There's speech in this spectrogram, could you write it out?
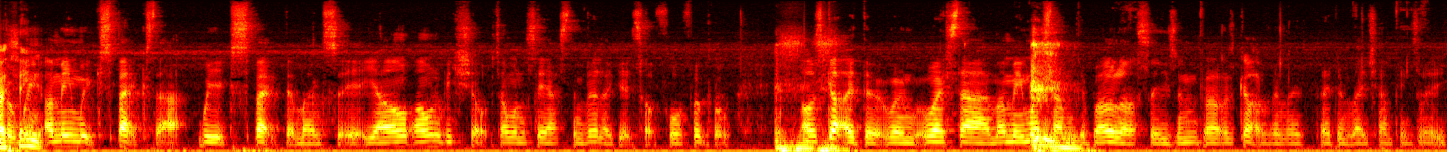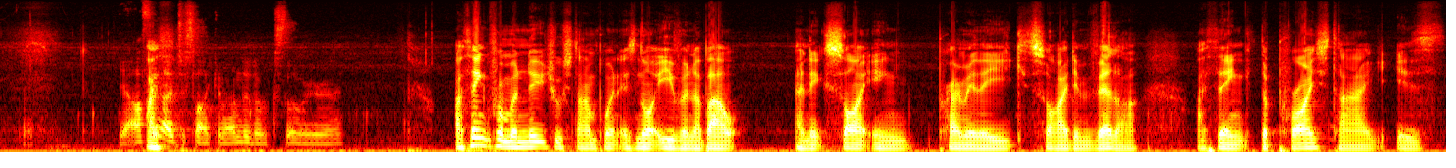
I think. We, I mean, we expect that. We expect that Man City. Yeah, I, I want to be shocked. I want to see Aston Villa get top four football. I was gutted that when West Ham. I mean, West Ham did well last season, but I was gutted when they, they didn't make Champions League. But, yeah, I think I, I just like an underdog story, really. I think from a neutral standpoint, it's not even about an exciting Premier League side in Villa. I think the price tag is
